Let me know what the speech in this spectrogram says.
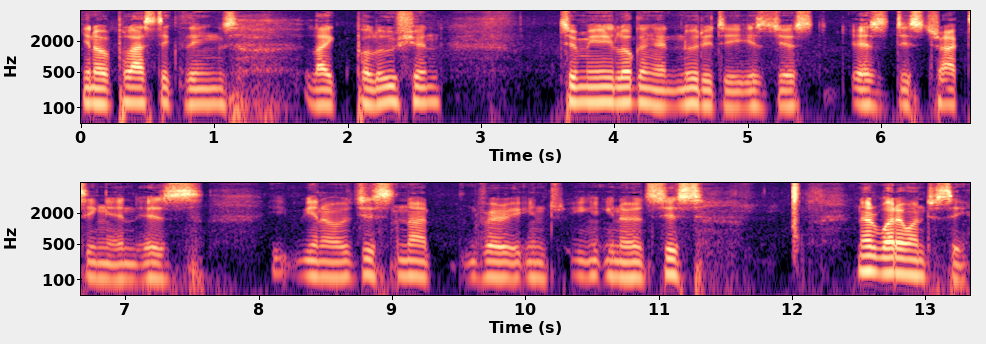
you know, plastic things like pollution. To me, looking at nudity is just as distracting and is, you know, just not very, int- you know, it's just not what I want to see.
